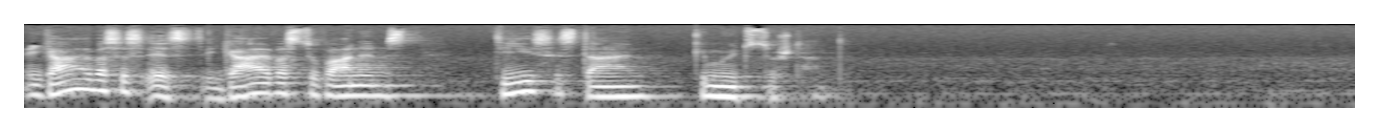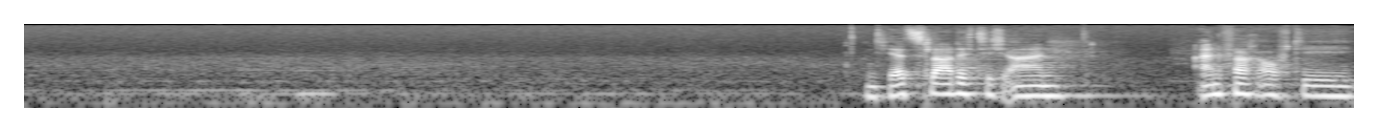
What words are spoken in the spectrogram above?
Egal was es ist, egal was du wahrnimmst, dies ist dein Gemütszustand. Und jetzt lade ich dich ein, einfach auf die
